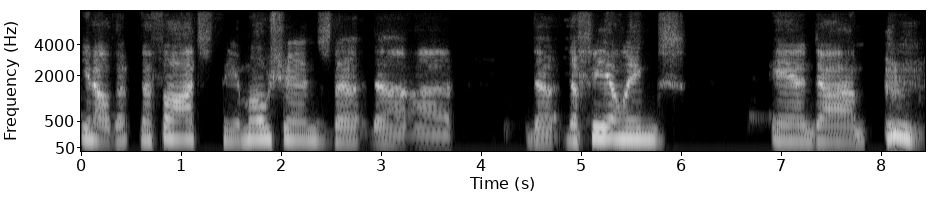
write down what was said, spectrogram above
you know the the thoughts, the emotions, the the the the feelings, and um,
